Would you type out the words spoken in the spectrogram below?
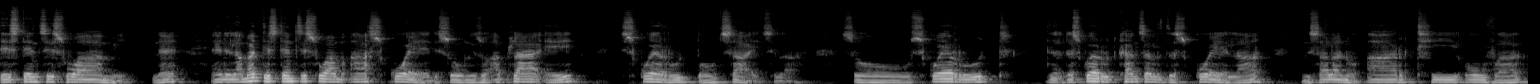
distances wami ne? And lama distances wami are squared. So ngizo apply a square root both sides la. So square root the, the square root cancels the square la. Ngisala no rt over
